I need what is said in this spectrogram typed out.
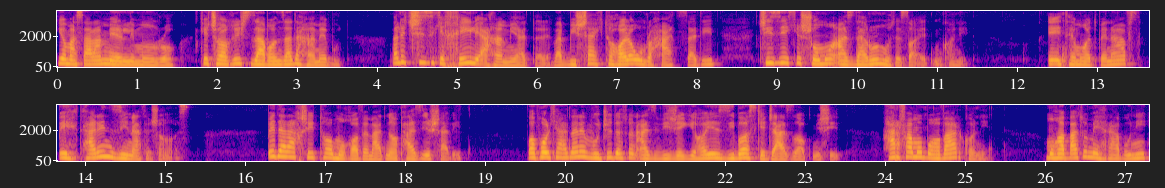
یا مثلا مرلی مونرو که چاقیش زبان زد همه بود. ولی چیزی که خیلی اهمیت داره و بیشک تا حالا اون رو حد زدید چیزیه که شما از درون متساعد می‌کنید. اعتماد به نفس بهترین زینت شماست. بدرخشید تا مقاومت ناپذیر شوید. با پر کردن وجودتون از ویژگی های زیباست که جذاب میشید. حرفمو باور کنید. محبت و مهربونی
